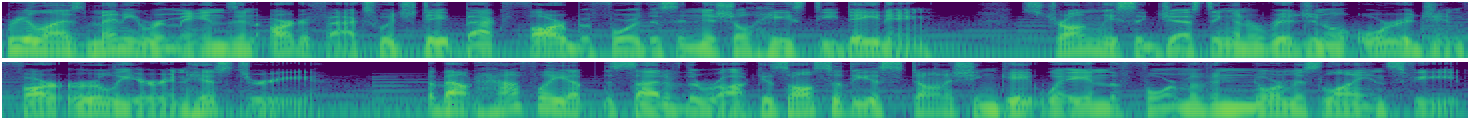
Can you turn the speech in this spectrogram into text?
realized many remains and artifacts which date back far before this initial hasty dating, strongly suggesting an original origin far earlier in history. About halfway up the side of the rock is also the astonishing gateway in the form of enormous lion's feet.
